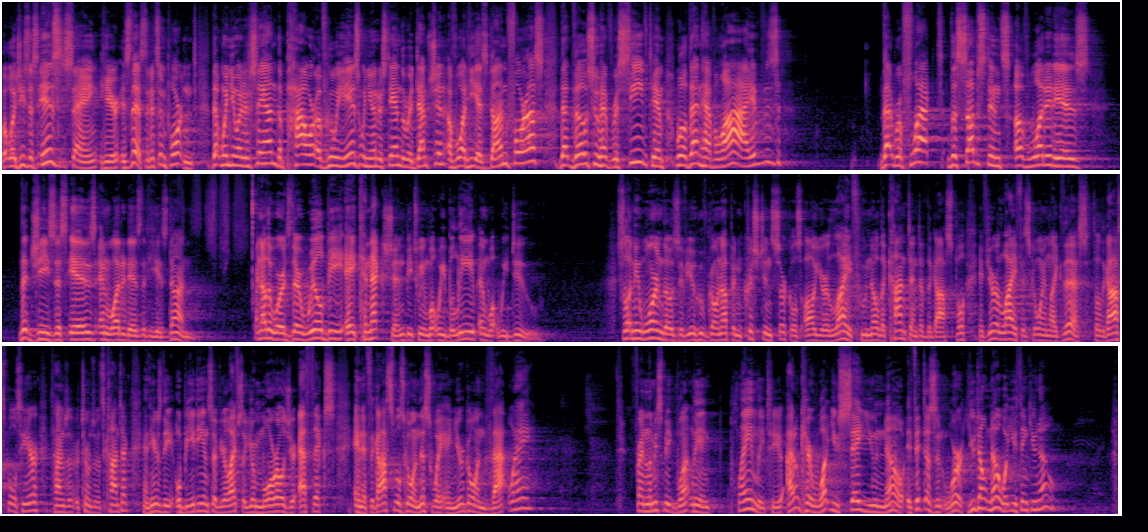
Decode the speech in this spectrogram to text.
But what Jesus is saying here is this, and it's important that when you understand the power of who he is, when you understand the redemption of what he has done for us, that those who have received him will then have lives that reflect the substance of what it is that Jesus is and what it is that he has done. In other words, there will be a connection between what we believe and what we do. So let me warn those of you who've grown up in Christian circles all your life who know the content of the gospel. If your life is going like this, so the gospel is here of, in terms of its content, and here's the obedience of your life, so your morals, your ethics, and if the gospel is going this way and you're going that way, friend, let me speak bluntly and plainly to you. I don't care what you say you know, if it doesn't work, you don't know what you think you know.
